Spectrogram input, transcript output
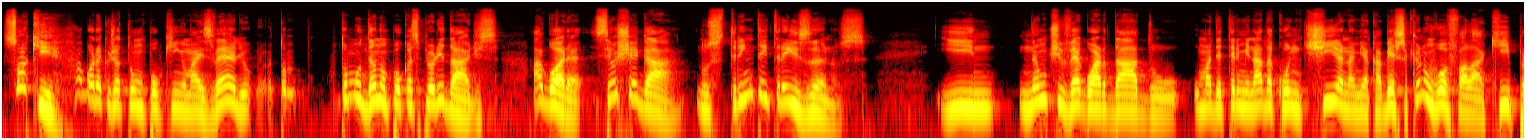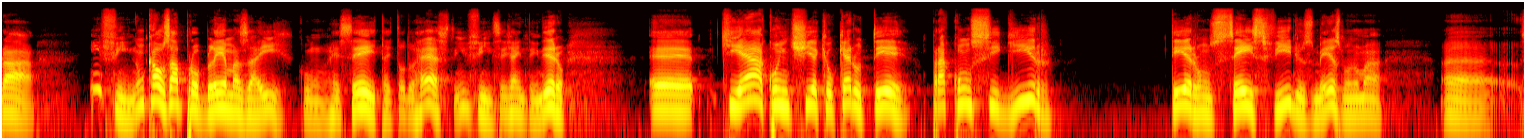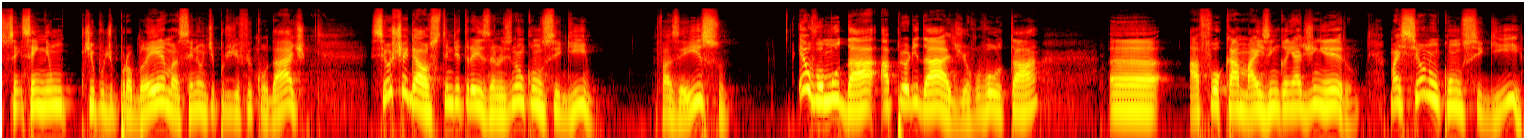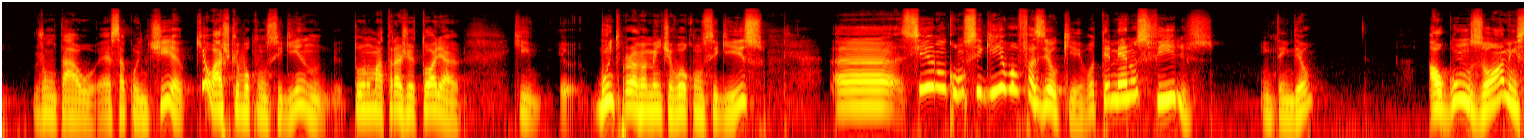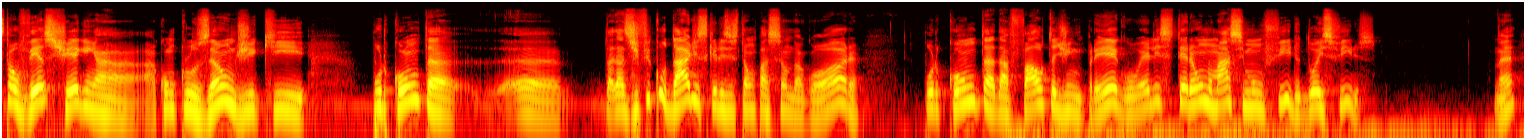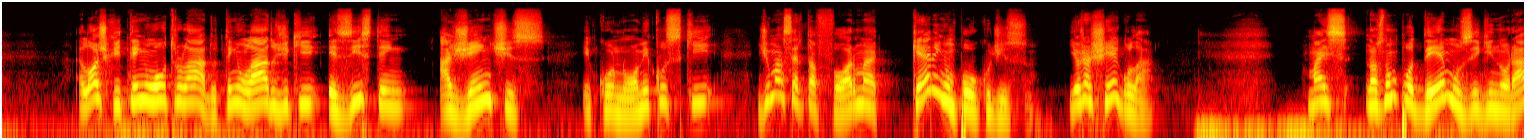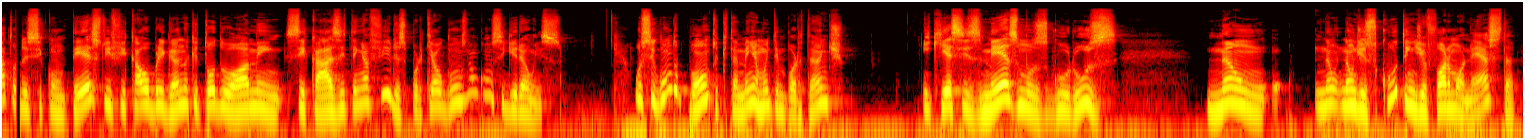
Só que, agora que eu já estou um pouquinho mais velho, eu mudando um pouco as prioridades. Agora, se eu chegar nos 33 anos e não tiver guardado uma determinada quantia na minha cabeça, que eu não vou falar aqui para, enfim, não causar problemas aí com receita e todo o resto, enfim, vocês já entenderam, é, que é a quantia que eu quero ter para conseguir ter uns seis filhos mesmo, numa, uh, sem, sem nenhum tipo de problema, sem nenhum tipo de dificuldade. Se eu chegar aos 33 anos e não conseguir fazer isso, eu vou mudar a prioridade, eu vou voltar uh, a focar mais em ganhar dinheiro. Mas se eu não conseguir juntar essa quantia, que eu acho que eu vou conseguir, estou numa trajetória que muito provavelmente eu vou conseguir isso. Uh, se eu não conseguir, eu vou fazer o quê? Vou ter menos filhos, entendeu? Alguns homens talvez cheguem à, à conclusão de que, por conta uh, das dificuldades que eles estão passando agora, por conta da falta de emprego, eles terão no máximo um filho, dois filhos. Né? É lógico que tem um outro lado, tem o um lado de que existem agentes econômicos que, de uma certa forma, querem um pouco disso. E eu já chego lá. Mas nós não podemos ignorar todo esse contexto e ficar obrigando que todo homem se case e tenha filhos, porque alguns não conseguirão isso. O segundo ponto, que também é muito importante, e que esses mesmos gurus não, não, não discutem de forma honesta,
